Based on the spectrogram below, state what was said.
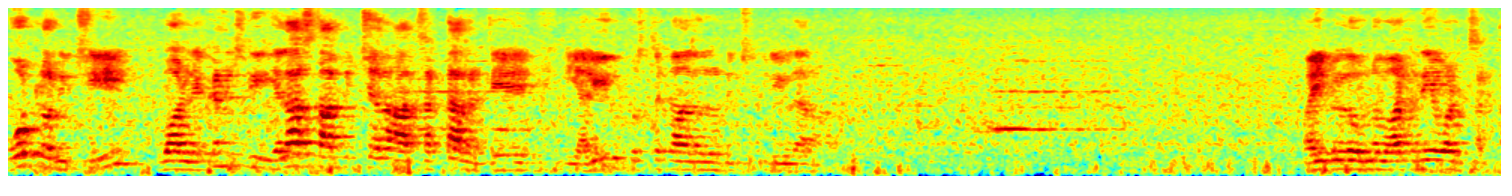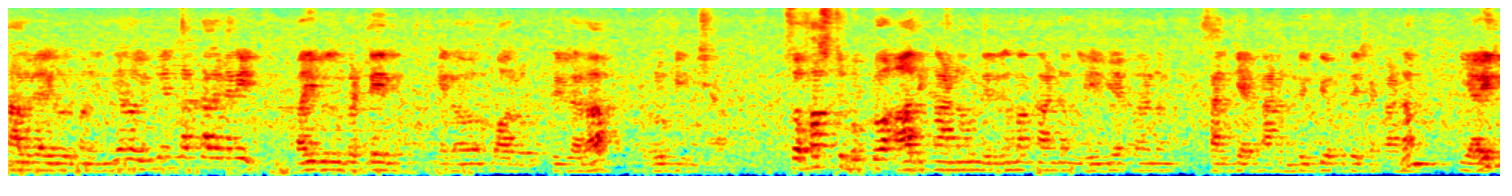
కోర్టులో నుంచి వాళ్ళు ఎక్కడి నుంచి ఎలా స్థాపించారో ఆ చట్టాలంటే ఈ ఐదు పుస్తకాలలో నుంచి ప్రియులన్నమాట బైబిల్లో ఉన్న వాటినే వాడు చట్టాలుగా ఈరోజు మన ఇండియాలో ఇండియన్ చట్టాలు కానీ బైబిల్ని బట్టే నేను వారు పిల్లలా రూపించారు. సో ఫస్ట్ బుక్లో ఆది కాండం నిర్గమకాండం లేవ్యకాండం సంఖ్యాకాండం ద్వితీయోపదేశ కాండం ఈ ఐదు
